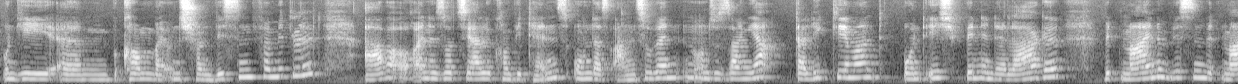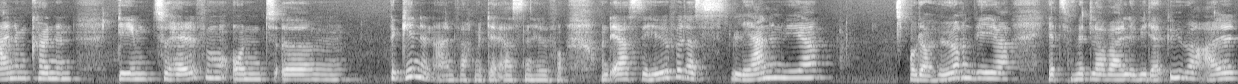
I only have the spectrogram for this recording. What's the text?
Und die ähm, bekommen bei uns schon Wissen vermittelt, aber auch eine soziale Kompetenz, um das anzuwenden und zu sagen, ja, da liegt jemand und ich bin in der Lage, mit meinem Wissen, mit meinem Können dem zu helfen und ähm, beginnen einfach mit der ersten Hilfe. Und erste Hilfe, das lernen wir oder hören wir ja jetzt mittlerweile wieder überall.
